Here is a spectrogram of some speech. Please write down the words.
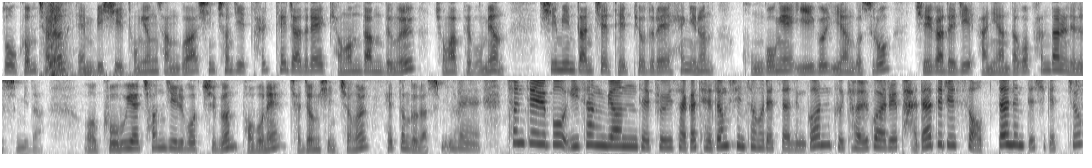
또 검찰은 MBC 동영상과 신천지 탈퇴자들의 경험담 등을 종합해 보면 시민단체 대표들의 행위는 공공의 이익을 위한 것으로 죄가 되지 아니한다고 판단을 내렸습니다. 어, 그 후에 천지일보 측은 법원에 재정 신청을 했던 것 같습니다. 네. 천지일보 이상면 대표이사가 재정 신청을 했다는 건 그 결과를 받아들일 수 없다는 뜻이겠죠?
